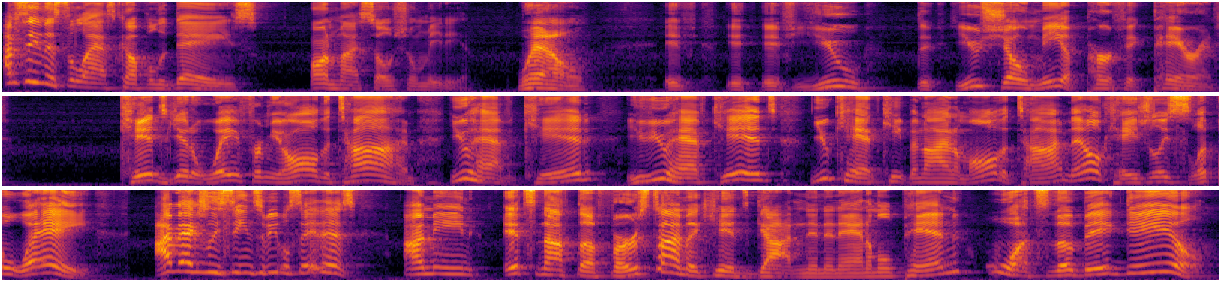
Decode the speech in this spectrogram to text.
I've seen this the last couple of days on my social media. Well, if if, you if you show me a perfect parent, kids get away from you all the time. You have a kid. If you have kids, you can't keep an eye on them all the time. They'll occasionally slip away. I've actually seen some people say this. I mean, it's not the first time a kid's gotten in an animal pen. What's the big deal?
